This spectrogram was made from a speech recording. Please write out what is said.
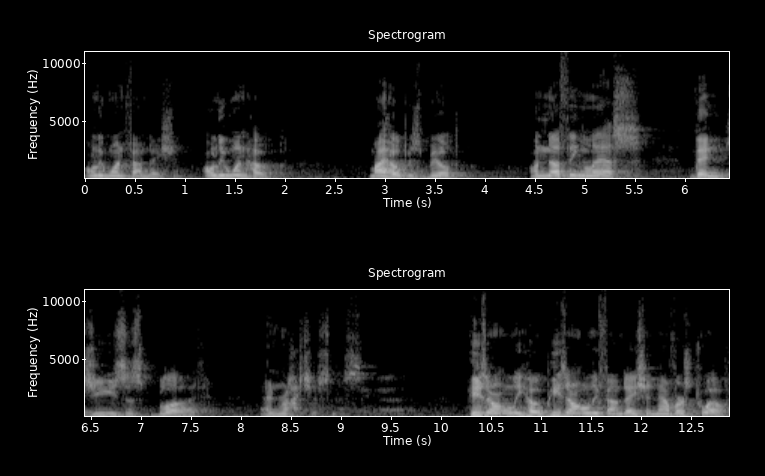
Only one foundation, only one hope. My hope is built on nothing less than Jesus' blood and righteousness. He's our only hope. He's our only foundation. Now, verse 12.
